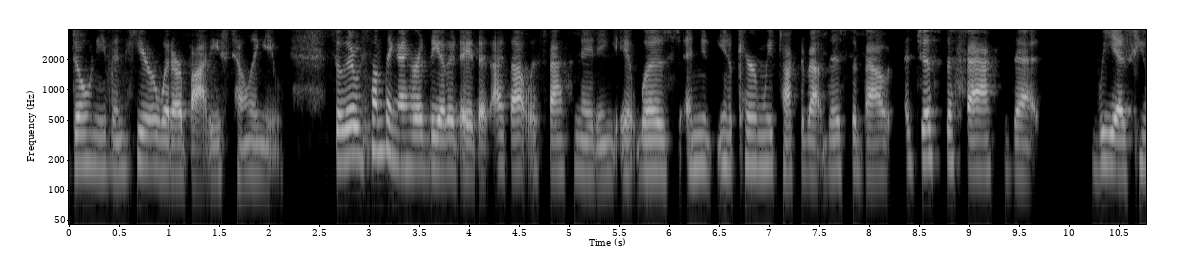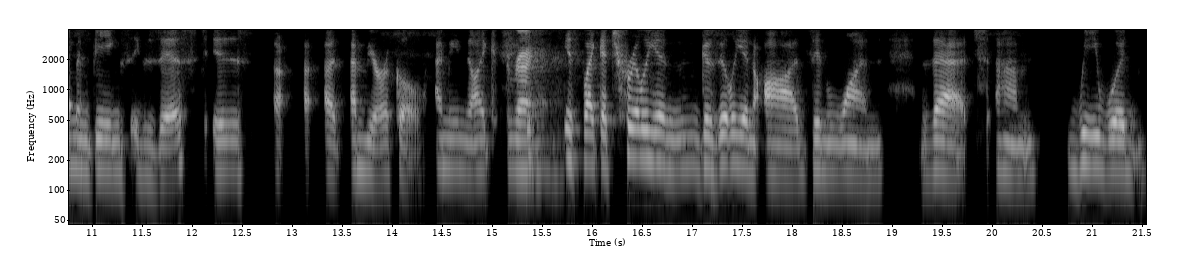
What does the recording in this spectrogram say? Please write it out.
don't even hear what our body's telling you. So there was something I heard the other day that I thought was fascinating. It was, and you, you know, Karen, we've talked about this about uh, just the fact that we as human beings exist is a, a, a, miracle. I mean, like right. it's, it's, like a trillion gazillion odds in one that um, we would,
